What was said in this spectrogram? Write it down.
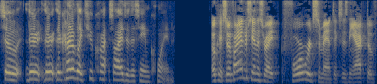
So they're they're they're kind of like two sides of the same coin. Okay, so if I understand this right, forward semantics is the act of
